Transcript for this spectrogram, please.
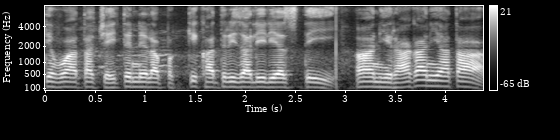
तेव्हा आता चैतन्याला पक्की खात्री झालेली असते. आणि रागाने आता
